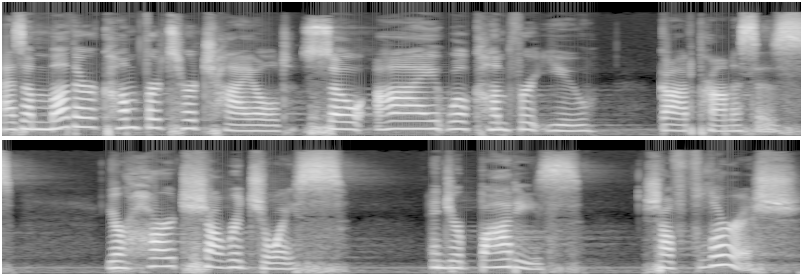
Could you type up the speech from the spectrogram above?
As a mother comforts her child, so I will comfort you, God promises. Your heart shall rejoice, and your bodies shall flourish.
